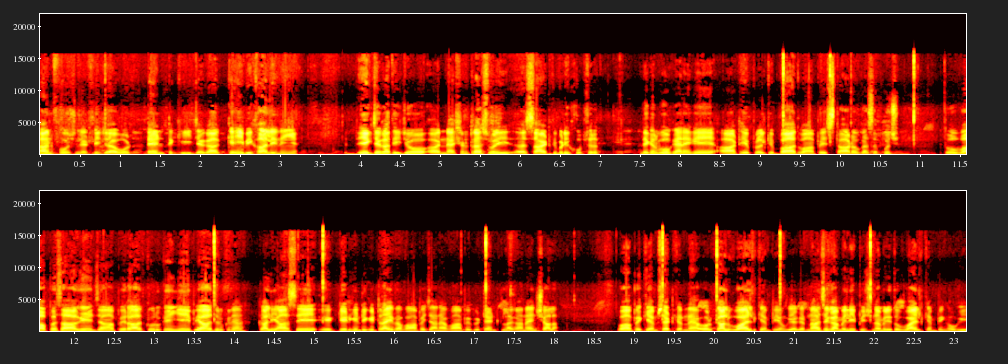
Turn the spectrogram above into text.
अनफॉर्चुनेटली जो है वो टेंट की जगह कहीं भी खाली नहीं है। एक जगह थी जो नेशनल ट्रस्ट वाली साइड थी बड़ी खूबसूरत, लेकिन वो कह रहे हैं कि आठ अप्रैल के बाद वहाँ पे स्टार्ट होगा सब कुछ। तो वापस आ गए जहाँ पे रात को रुके यहीं पे आज रुकना कल यहाँ से एक डेढ़ घंटे की ड्राइव है, वहाँ पे जाना है, वहाँ पे फिर टेंट लगाना है, इंशाल्लाह। वहाँ पे कैंप सेट करना है और कल वाइल्ड कैंपिंग होगी। अगर ना जगह मिली पिच ना मिली तो वाइल्ड कैंपिंग होगी।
